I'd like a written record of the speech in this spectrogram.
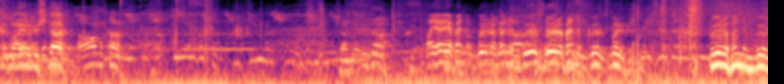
Herkese hayırlı işler. Hay hay efendim buyur efendim buyur buyur efendim buyur buyur. Buyur efendim buyur.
